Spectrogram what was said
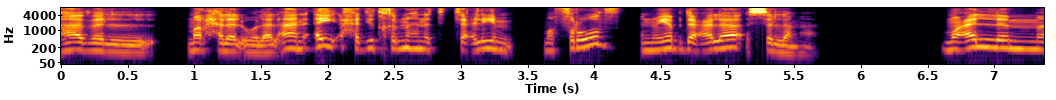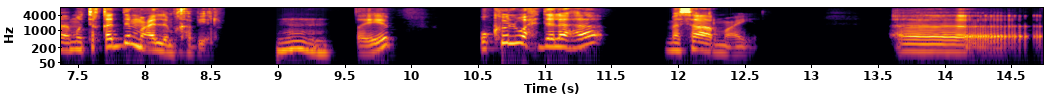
هذا المرحلة الأولى. الآن أي أحد يدخل مهنة التعليم مفروض إنه يبدأ على السلم هذا. معلم متقدم معلم خبير. مم. طيب. وكل واحدة لها مسار معين. أه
